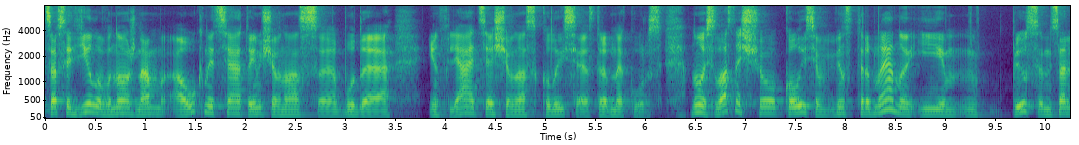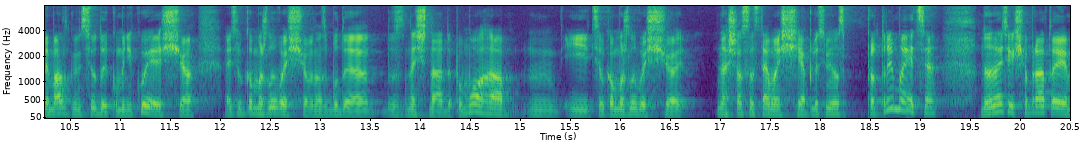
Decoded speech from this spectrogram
це все діло, воно ж нам аукнеться тим, що в нас е, буде інфляція, що в нас колись стрибне курс. Ну ось, власне, що колись він стрибне, ну і Плюс Національний банк всюди комунікує, що цілком можливо, що в нас буде значна допомога, і цілком можливо, що наша система ще плюс-мінус протримається. Ну навіть якщо брати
